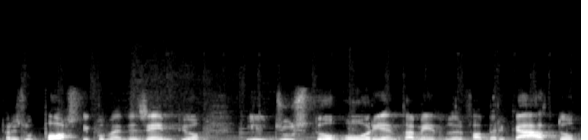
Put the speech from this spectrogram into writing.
presupposti come ad esempio il giusto orientamento del fabbricato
